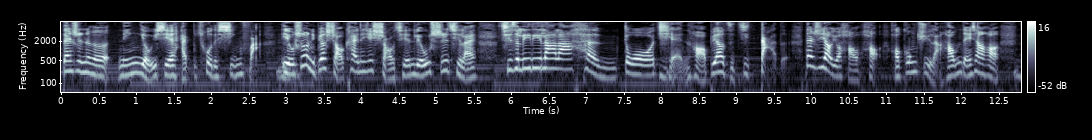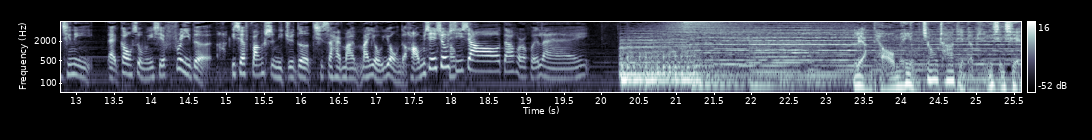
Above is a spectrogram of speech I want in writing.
但是那个您有一些还不错的心法，有时候你不要小看那些小钱流失起来，其实哩哩啦啦很多钱哈，不要只记大的，但是要有好好好工具啦。好，我们等一下哈，请你。来告诉我们一些 free 的一些方式，你觉得其实还蛮蛮有用的。好，我们先休息一下哦，待会儿回来。两条没有交叉点的平行线，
